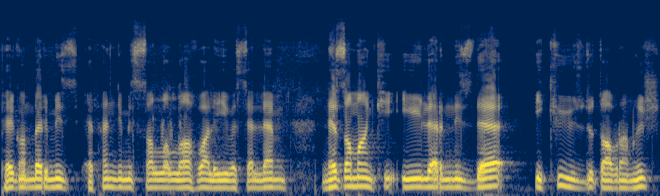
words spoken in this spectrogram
Peygamberimiz Efendimiz sallallahu aleyhi ve sellem ne zaman ki iyilerinizde iki yüzlü davranış,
